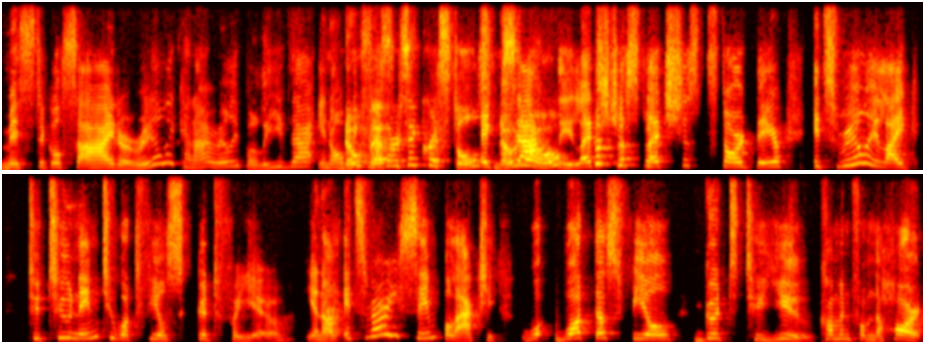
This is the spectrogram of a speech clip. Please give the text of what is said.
mystical side or really can i really believe that you know no feathers and crystals exactly no, no. let's just let's just start there it's really like to tune into what feels good for you you know right. it's very simple actually what what does feel good to you coming from the heart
